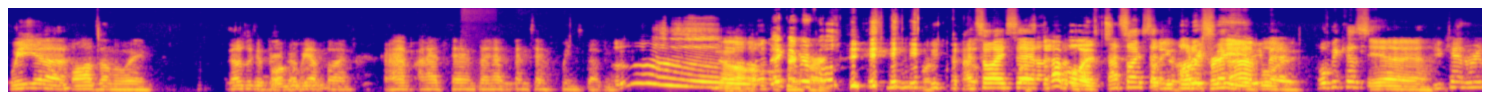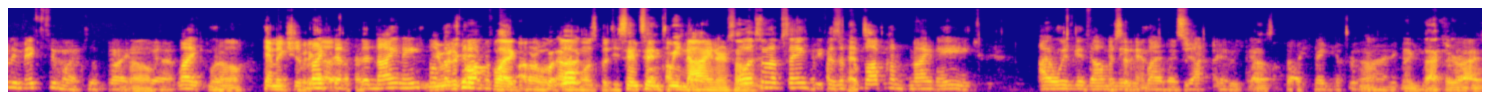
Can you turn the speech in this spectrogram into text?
We uh odds on the way. That was a good break. We have fun. I have I had tens. I had 10, 10 queens seven. No. Thank you for That's why I said That boy. That's why I said Oh, you I voted respect for that every boy. bet. Well, because Yeah, yeah. you can't really make too much with like No. yeah, like No. Can't make shit. like like the, the nine eight. You would have gone with like I don't know what uh, that was, but he ten, ten, queen nine or something. Well, that's something. what I'm saying because if the Heads. flop comes nine eight, I always get said dominated hands. by the jack ten. Yeah. Like make it to Yeah, nine. exactly right.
